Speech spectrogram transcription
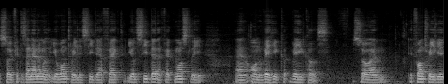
so if it is an animal, you won't really see the effect. You'll see that effect mostly uh, on vehicle, vehicles. So um, it won't really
